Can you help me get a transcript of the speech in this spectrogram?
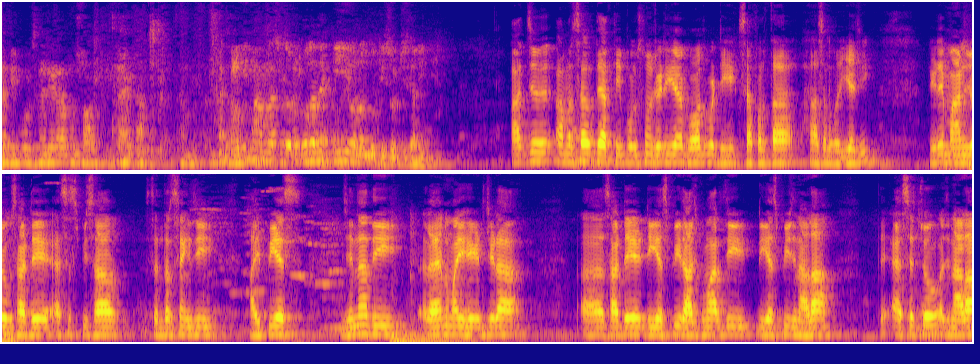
ਭਾਰਤੀ ਪੁਲਿਸ ਨੇ ਜਿਹੜਾ ਉਹਨੂੰ ਸੌਲਵ ਕੀਤਾ ਹੈਗਾ ਕੀ ਮਾਮਲਾ ਸੀ? ਉਹਦਾ ਤੇ ਕੀ ਹੁਣ ਗੁੱਥੀ ਸੁਲਝੀ ਸਾਰੀ? ਅੱਜ ਅੰਮ੍ਰਿਤਸਰ ਦਿਹਾਤੀ ਪੁਲਿਸ ਨੂੰ ਜਿਹੜੀ ਹੈ ਬਹੁਤ ਵੱਡੀ ਇੱਕ ਸਫਲਤਾ ਹਾਸਲ ਹੋਈ ਹੈ ਜੀ। ਜਿਹੜੇ ਮਾਨਯੋਗ ਸਾਡੇ ਐਸਐਸਪੀ ਸਾਹਿਬ ਸਤਿੰਦਰ ਸਿੰਘ ਜੀ ਆਈਪੀਐਸ ਜਿਨ੍ਹਾਂ ਦੀ ਰਹਿਨੁਮਾਈ ਹੇਠ ਜਿਹੜਾ ਸਾਡੇ ਡੀਐਸਪੀ ਰਾਜਕੁਮਾਰ ਜੀ ਡੀਐਸਪੀ ਜਨਾਲਾ ਤੇ ਐਸਐਚਓ ਅਜਨਾਲਾ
